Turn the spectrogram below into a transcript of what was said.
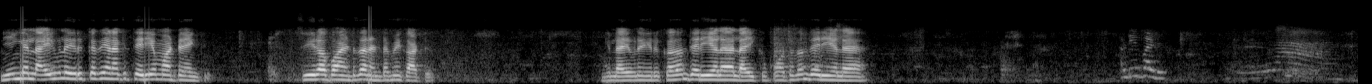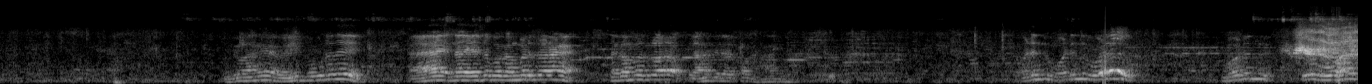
நீங்க லைவ்ல இருக்கிறது எனக்கு தெரிய மாட்டேங்குது. ஜீரோ பாயிண்ட் தான் ரெண்டுமே காட்டு. நீங்க லைவ்ல இருக்கதும் தெரியல லைக் போட்டதும் தெரியல இங்க வாங்க வெளிய போக கூடாது ஏய் நான் ஏசப்பா கம்பு எடுத்து வராங்க. நான் கம்பு எடுத்து வரோம். எனக்கு இருப்பாங்க. ஒடந்து ஒடந்து ஒடந்து ஒடந்து ஏய்,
